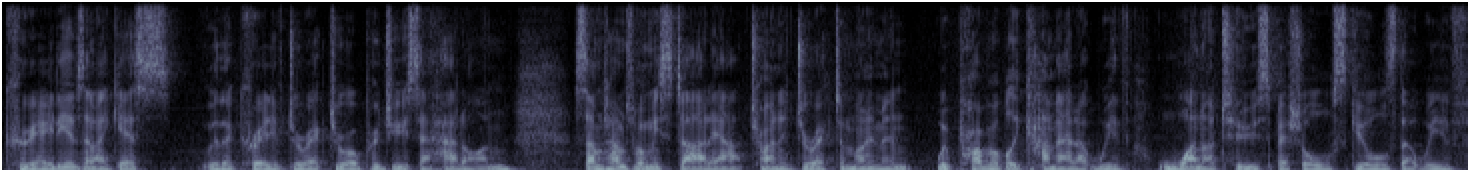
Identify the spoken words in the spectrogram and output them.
creatives, and I guess with a creative director or producer hat on, sometimes when we start out trying to direct a moment, we probably come at it with one or two special skills that we've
